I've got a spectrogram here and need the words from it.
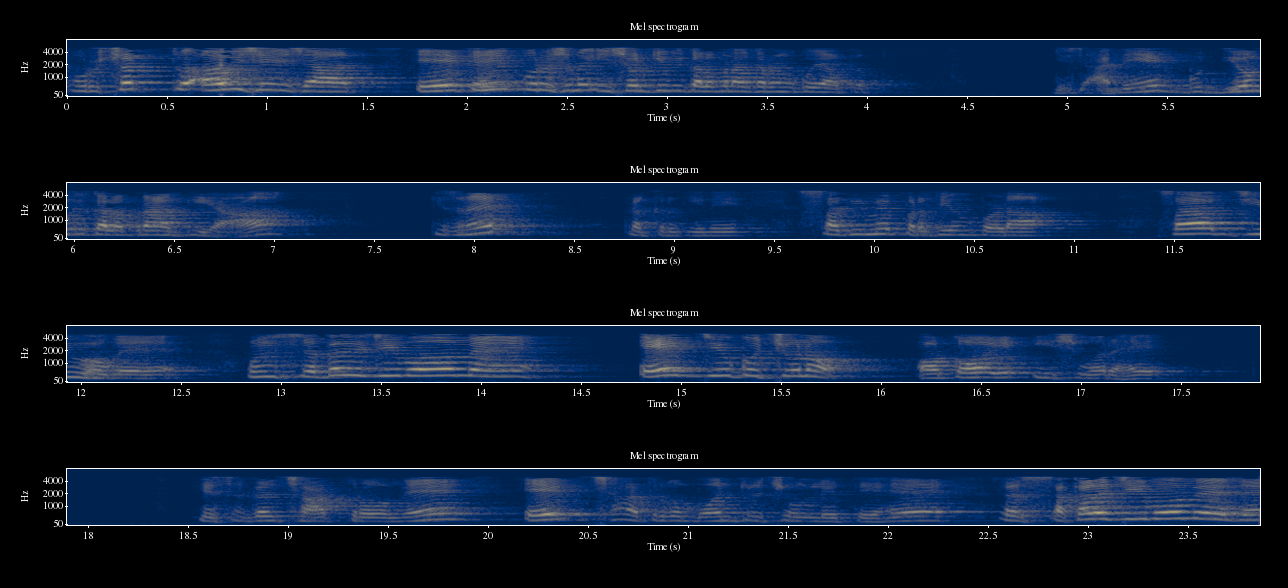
पुरुषत्व अविशेषात, एक ही पुरुष में ईश्वर की भी कल्पना करने कोई आपत्ति अनेक बुद्धियों की कल्पना किया, किसने? प्रकृति ने सभी में प्रतिबिंब पड़ा। सब जीव हो गए। उन सकल जीवों में एक जीव को चुनो और कहो, ये ईश्वर है। ये सकल छात्रों में एक छात्र को मॉनिटर चुन लेते हैं। तो सकल जीवों में से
